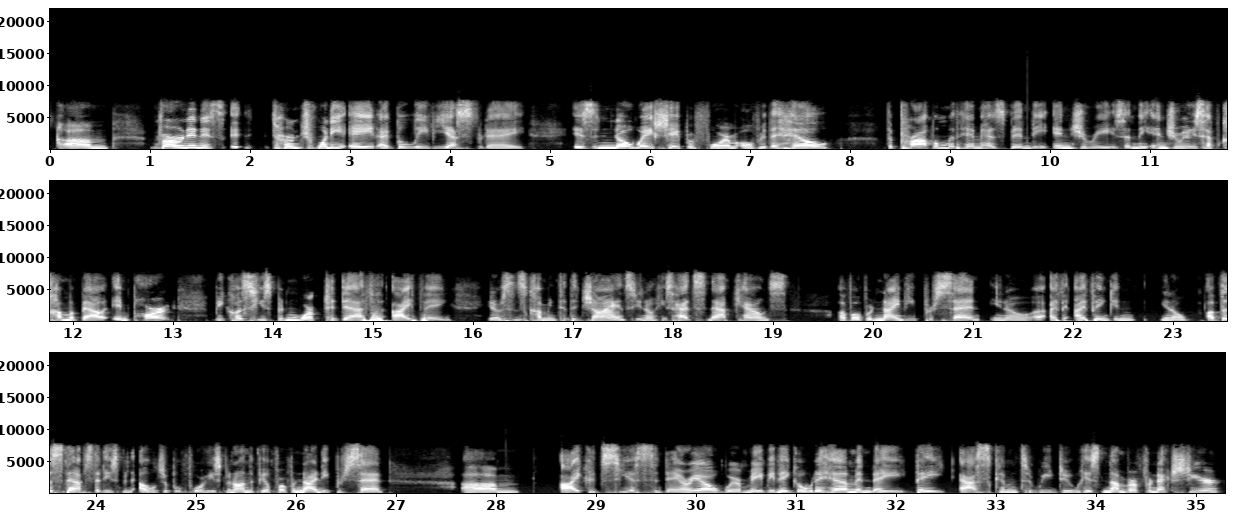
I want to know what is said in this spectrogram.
Um, Vernon is it, turned 28, I believe, yesterday is in no way, shape, or form over the hill. The problem with him has been the injuries, and the injuries have come about in part because he's been worked to death, I think, you know, since coming to the Giants. You know, he's had snap counts of over 90%, you know, I, th- I think in, you know, of the snaps that he's been eligible for, he's been on the field for over 90%. Um, I could see a scenario where maybe they go to him and they they ask him to redo his number for next year.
